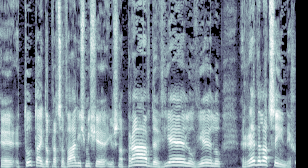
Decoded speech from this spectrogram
E, tutaj dopracowaliśmy się już naprawdę wielu, wielu rewelacyjnych,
